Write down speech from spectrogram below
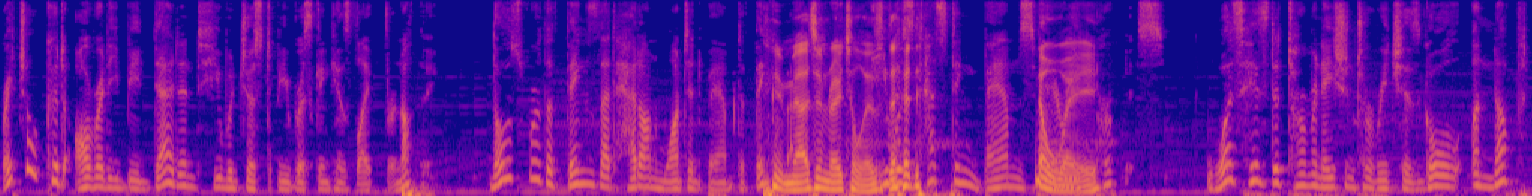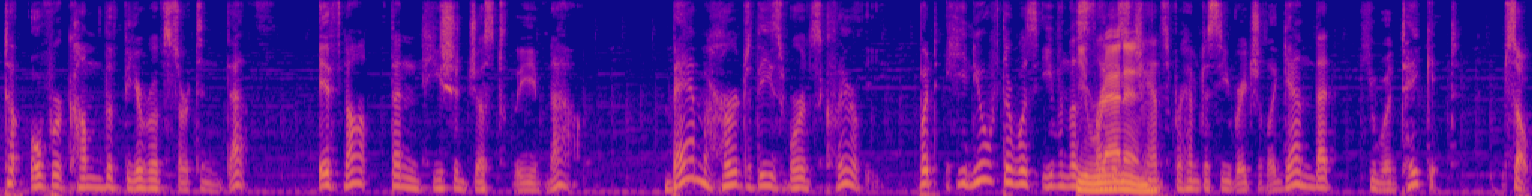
Rachel could already be dead and he would just be risking his life for nothing. Those were the things that Head-On wanted Bam to think about. Imagine Rachel is he was testing Bam's No way. purpose. Was his determination to reach his goal enough to overcome the fear of certain death? If not, then he should just leave now. Bam heard these words clearly, but he knew if there was even the He slightest chance for him to see Rachel again that he would take it. So,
